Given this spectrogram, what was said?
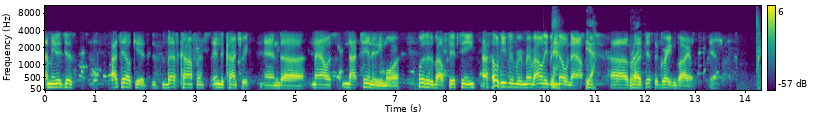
I mean, it's just. I tell kids it's the best conference in the country, and uh, now it's not ten anymore. What was it about fifteen? I don't even remember. I don't even know now. Yeah. Uh, Right. But just a great environment. Yeah.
